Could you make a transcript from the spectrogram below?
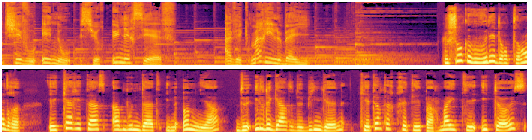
Chez vous et sur une RCF avec Marie Le Bailly. Le chant que vous venez d'entendre est Caritas Abundat in Omnia de Hildegarde de Bingen qui est interprété par Maïté Itois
